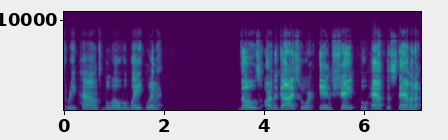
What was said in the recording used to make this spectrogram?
three pounds below the weight limit. Those are the guys who are in shape who have the stamina.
